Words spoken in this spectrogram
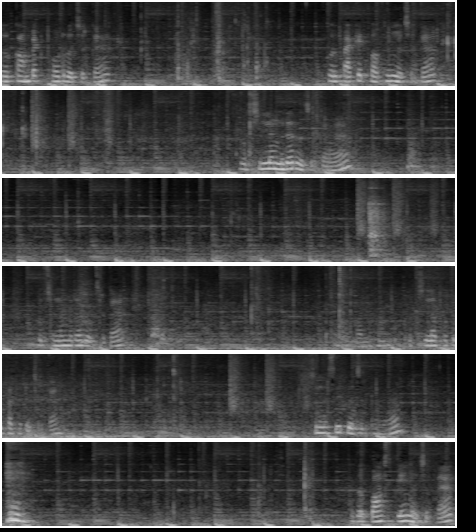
ஒரு காம்பேக்ட் பவுடர் வச்சுருக்கேன். ஒரு பேக்கெட் பர்ஃப்யூம் வச்சுருக்கேன். ஒரு சின்ன மிரர் வச்சுருக்கேங்க ஒரு சின்ன மிரர் வச்சுருக்கேன். ஒரு சின்ன புத்து பேக்கெட் வச்சுருக்கேன். சின்ன சீப் வச்சுருக்கேங்க. ஒரு பாஸ் க்ரீம் வச்சுருக்கேன்.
